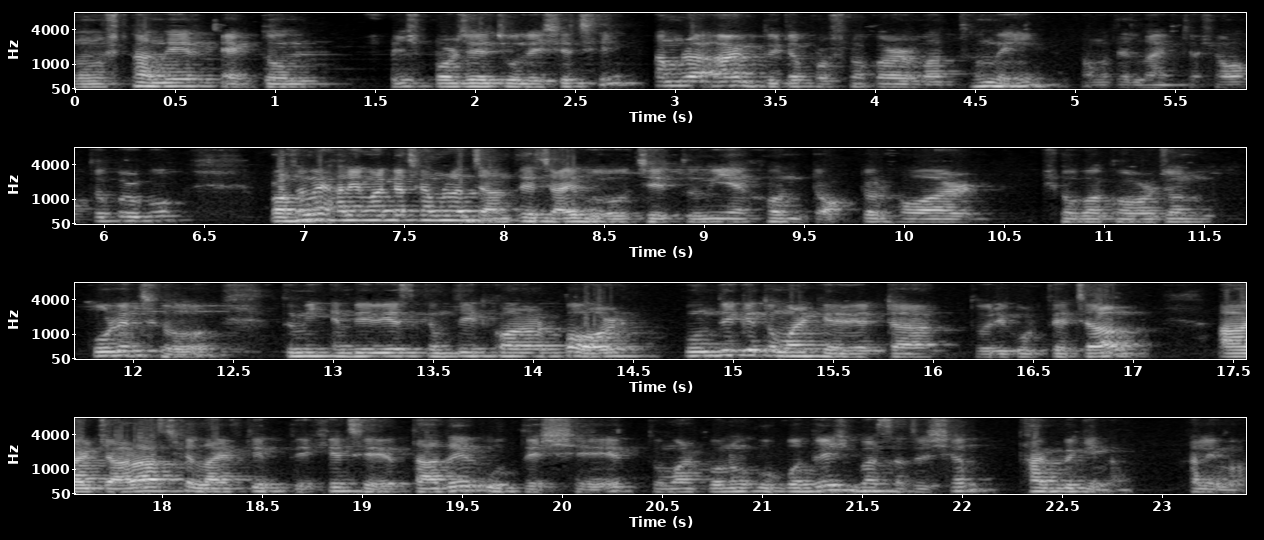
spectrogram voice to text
অনুষ্ঠানের একদম শেষ পর্যায়ে চলে এসেছি। আমরা আর দুইটা প্রশ্ন করার মাধ্যমেই আমাদের লাইফটা সমাপ্ত করব। প্রথমে হালিমার কাছে আমরা জানতে চাইব যে তুমি এখন ডক্টর হওয়ার সৌভাগ্য অর্জন করেছ। তুমি এমবিবিএস কমপ্লিট করার পর কোন দিকে তোমার ক্যারিয়ারটা তৈরি করতে চাও? আর যারা আজকে লাইভটি দেখেছে, তাদের উদ্দেশ্যে তোমার কোনো উপদেশ বা সাজেশন থাকবে কিনা, হালিমা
